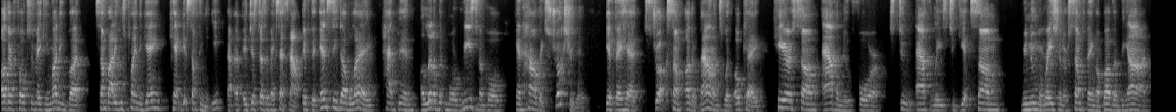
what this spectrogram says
Other folks are making money, but somebody who's playing the game can't get something to eat. Uh, uh, it just doesn't make sense. Now, if the NCAA had been a little bit more reasonable in how they structured it, if they had struck some other balance with, okay, here's some avenue for student athletes to get some remuneration or something above and beyond,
